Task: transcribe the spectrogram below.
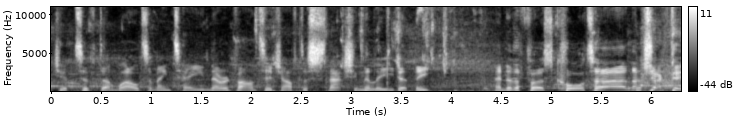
Egypt have done well to maintain their advantage after snatching the lead at the end of the first quarter. Ejected.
